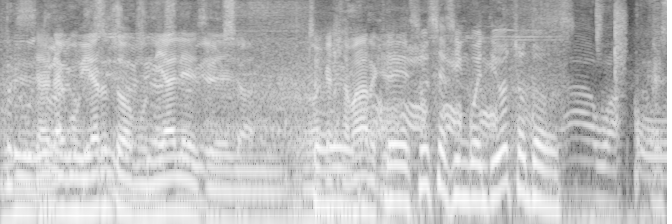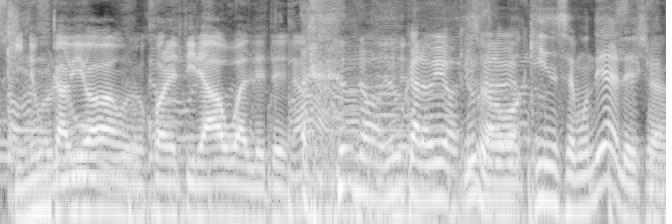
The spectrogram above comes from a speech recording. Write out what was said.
pregunto- se habrá cubierto mundiales sí, Bacaya Márquez. De Suecia 58 todos. Y nunca vio a un jugar el tira agua al DT. No, nunca lo vio. Hizo Nunca lo como vio. 15 mundiales ya.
